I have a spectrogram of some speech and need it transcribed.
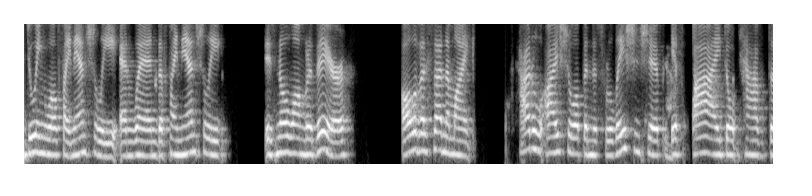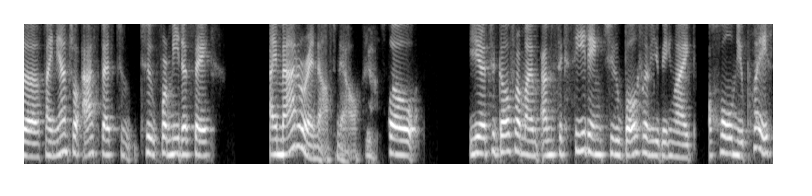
doing well financially. And when the financially is no longer there, all of a sudden I'm like, how do I show up in this relationship yeah. if I don't have the financial aspect to to for me to say I matter enough now. Yeah. So you know to go from I'm I'm succeeding to both of you being like a whole new place,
